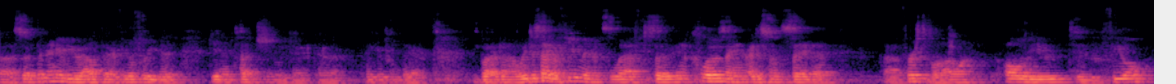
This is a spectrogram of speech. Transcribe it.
Uh, so if any of you out there, feel free to get in touch and we can kind of take it from there. But uh, we just have a few minutes left. So in closing, I just want to say that, uh, first of all, I want all of you to feel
